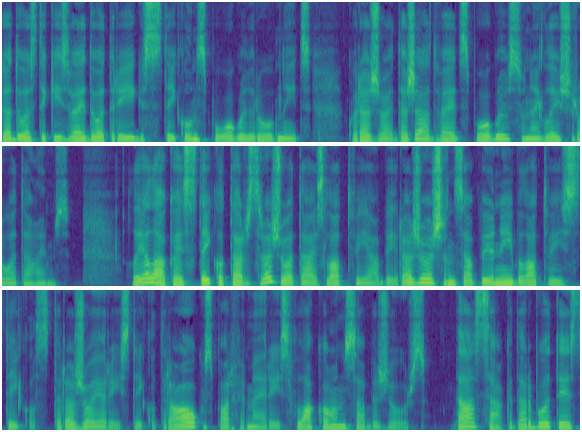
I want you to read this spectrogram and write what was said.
gados tika izveidota Rīgas stikla un spoguļu rūpnīca, kur ražoja dažādu veidu spoguļus un eglīšu rotājumus. Lielākais stikla taras ražotājs Latvijā bija ražošanas apvienība Latvijas stikls. Tā ražoja arī stikla traukus, parfimērijas flakonus, abežūrus. Tās sāka darboties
